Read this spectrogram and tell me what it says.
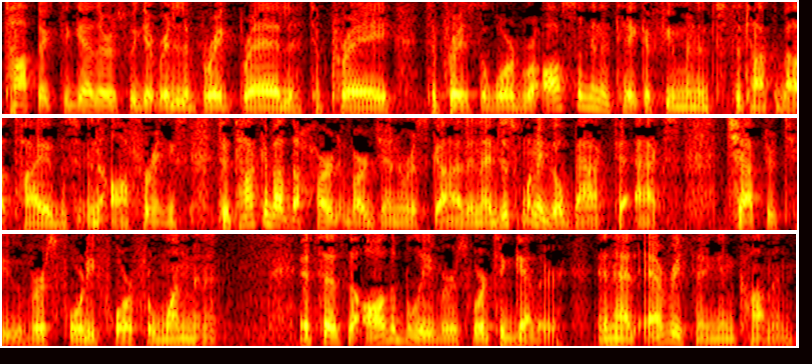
topic together, as we get ready to break bread, to pray, to praise the Lord, we're also going to take a few minutes to talk about tithes and offerings, to talk about the heart of our generous God. And I just want to go back to Acts chapter 2, verse 44 for one minute. It says that all the believers were together and had everything in common.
